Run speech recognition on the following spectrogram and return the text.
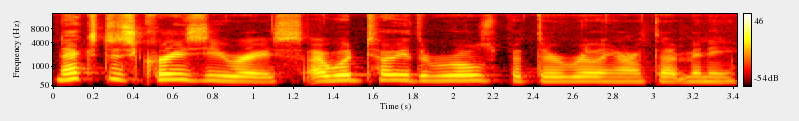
Next is Crazy Race. I would tell you the rules, but there really aren't that many.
